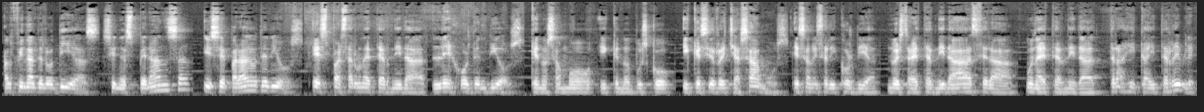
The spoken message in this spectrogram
al final de los días sin esperanza y separado de Dios. Es pasar una eternidad lejos del Dios que nos amó y que nos buscó y que si rechazamos esa misericordia nuestra eternidad será una eternidad trágica y terrible.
